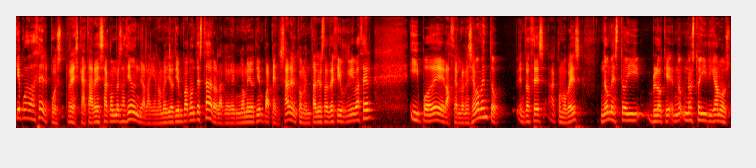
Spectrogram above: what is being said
¿Qué puedo hacer? Pues rescatar esa conversación a la que no me dio tiempo a contestar o a la que no me dio tiempo a pensar el comentario estratégico que iba a hacer y poder hacerlo en ese momento. Entonces, como ves, no me estoy bloqueando, no estoy, digamos,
